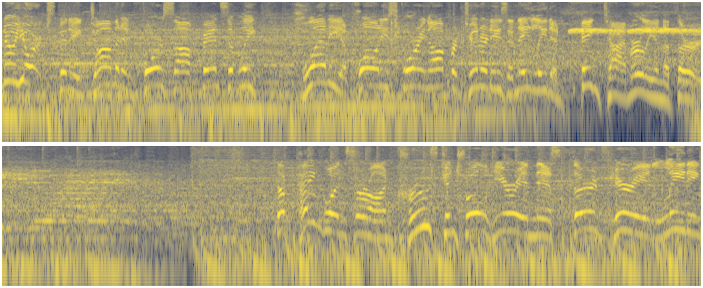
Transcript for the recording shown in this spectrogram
New York's been a dominant force offensively. Plenty of quality scoring opportunities, and they lead it big time early in the third. The Penguins are on cruise control here in this third period, leading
